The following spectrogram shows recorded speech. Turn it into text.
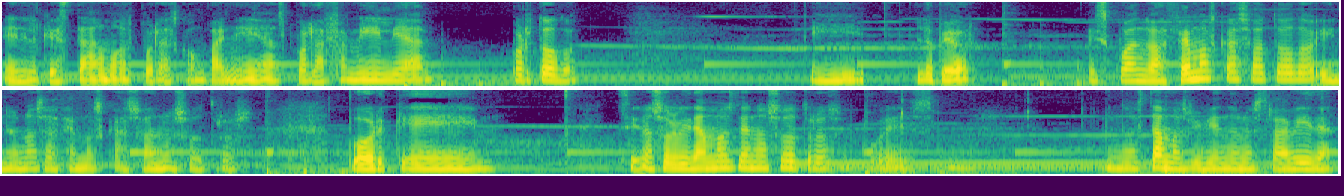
en el que estamos, por las compañías, por la familia, por todo. Y lo peor es cuando hacemos caso a todo y no nos hacemos caso a nosotros. Porque si nos olvidamos de nosotros, pues no estamos viviendo nuestra vida.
